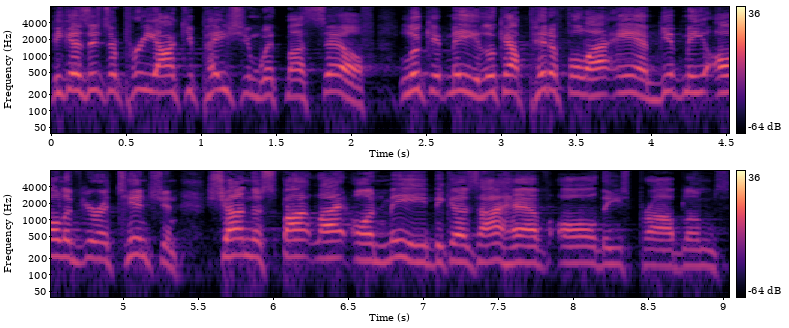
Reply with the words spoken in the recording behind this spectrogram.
Because it's a preoccupation with myself. Look at me. Look how pitiful I am. Give me all of your attention. Shine the spotlight on me because I have all these problems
